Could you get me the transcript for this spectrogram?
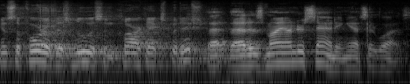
in support of this Lewis and Clark expedition? That, that is my understanding, yes, it was.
